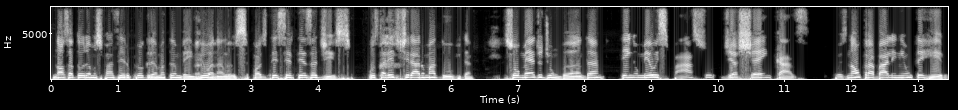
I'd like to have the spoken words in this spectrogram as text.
Nós adoramos fazer o programa também, viu, Ana Lúcia? Pode ter certeza disso. Gostaria de tirar uma dúvida. Sou médio de Umbanda, tenho meu espaço de axé em casa, pois não trabalho em nenhum terreiro.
